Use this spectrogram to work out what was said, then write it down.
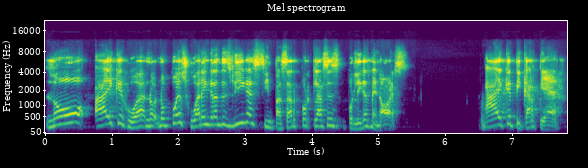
No hay que jugar, no, no puedes jugar en grandes ligas sin pasar por clases, por ligas menores. Hay que picar piedra.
